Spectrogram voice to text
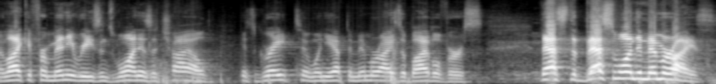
I like it for many reasons. One, as a child, it's great to, when you have to memorize a Bible verse. That's the best one to memorize.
